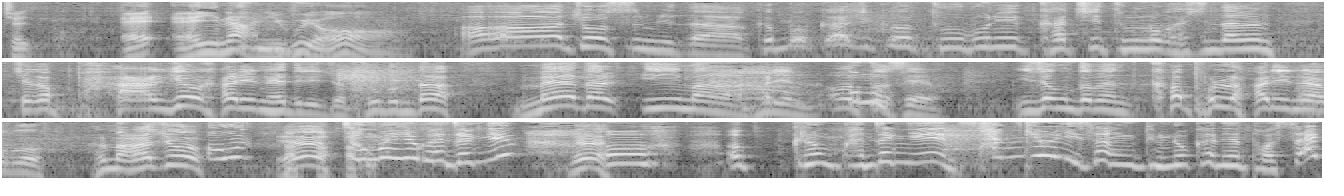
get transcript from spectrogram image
저 애, 애인은 아니고요. 아 좋습니다. 그 뭐까지 그 두 분이 같이 등록하신다면 제가 파격 할인해드리죠. 두 분 다 매달 2만 원 할인 어떠세요? 이 정도면 커플 할인이라고 할만하죠? 예. 정말요, 관장님? 네. 어, 어, 그럼 관장님 3개월 이상 등록하면 더 싸게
